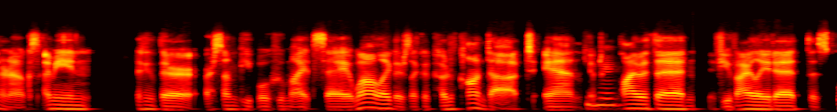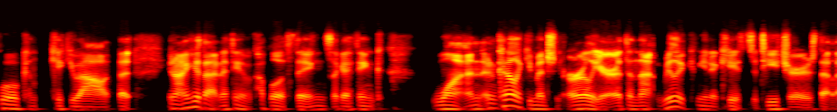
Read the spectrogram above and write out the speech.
I don't know, because I mean, I think there are some people who might say, well, like there's like a code of conduct and you have to Mhm. comply with it. If you violate it, the school can kick you out. But you know, I hear that and I think of a couple of things. Like I think one, and kind of like you mentioned earlier, then that really communicates to teachers that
